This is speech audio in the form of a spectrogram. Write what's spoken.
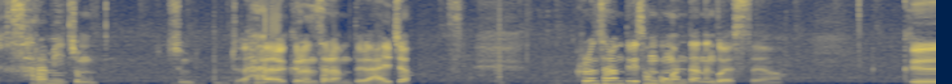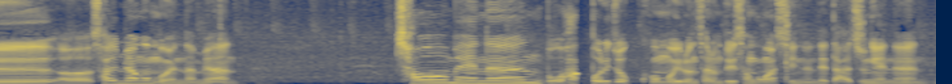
사람이 좀좀 그런 사람들 알죠? 그런 사람들이 성공한다는 거였어요. 그 어, 설명은 뭐였냐면 처음에는 뭐 학벌이 좋고 뭐 이런 사람들이 성공할 수 있는데 나중에는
